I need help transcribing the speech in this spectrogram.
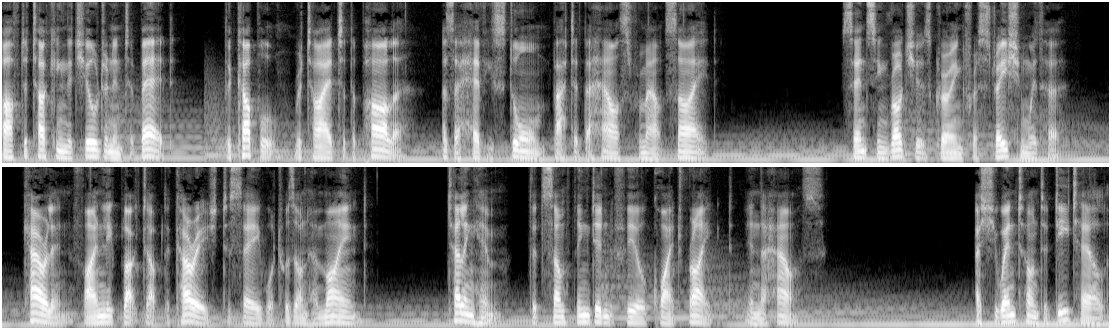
After tucking the children into bed, the couple retired to the parlour as a heavy storm battered the house from outside. Sensing Roger's growing frustration with her, Carolyn finally plucked up the courage to say what was on her mind, telling him that something didn't feel quite right in the house. As she went on to detail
